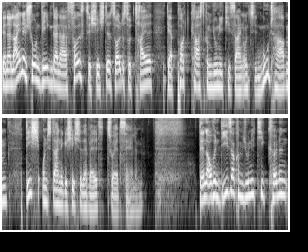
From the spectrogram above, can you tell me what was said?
Denn alleine schon wegen deiner Erfolgsgeschichte solltest du Teil der Podcast-Community sein und den Mut haben, dich und deine Geschichte der Welt zu erzählen. Denn auch in dieser Community können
